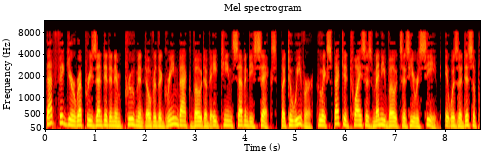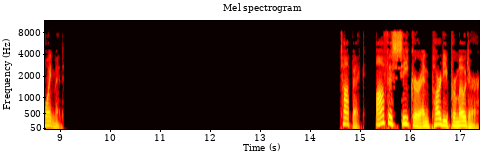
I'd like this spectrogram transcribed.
That figure represented an improvement over the Greenback vote of 1876, but to Weaver, who expected twice as many votes as he received, it was a disappointment. Office seeker and party promoter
